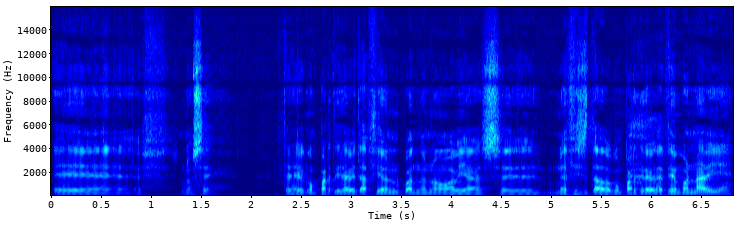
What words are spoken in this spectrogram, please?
Eh, no sé. Tener que compartir habitación cuando no habías eh, necesitado compartir habitación con nadie.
